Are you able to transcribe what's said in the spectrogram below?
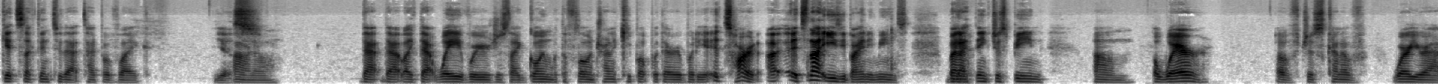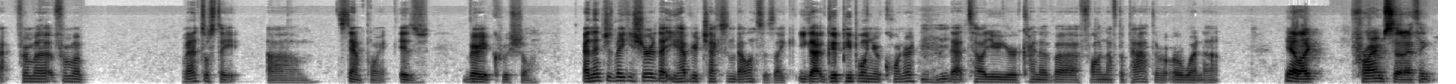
get sucked into that type of like Yes. I don't know that that like that wave where you're just like going with the flow and trying to keep up with everybody. It's hard. I, it's not easy by any means, but I think just being um, aware of just kind of where you're at from a from a mental state um, standpoint is very crucial. And then just making sure that you have your checks and balances. Like you got good people in your corner Mhm. that tell you you're kind of uh, falling off the path or, or whatnot. Yeah, like Prime said, I think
